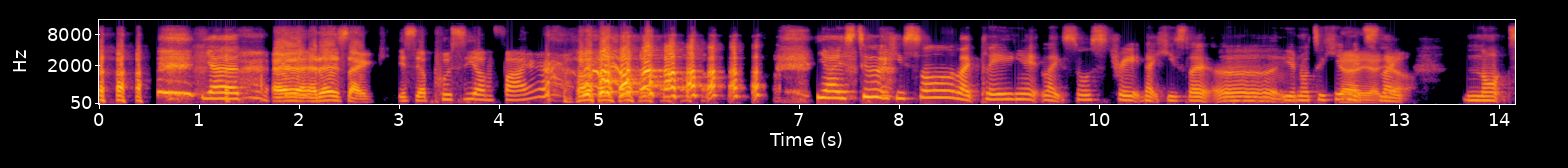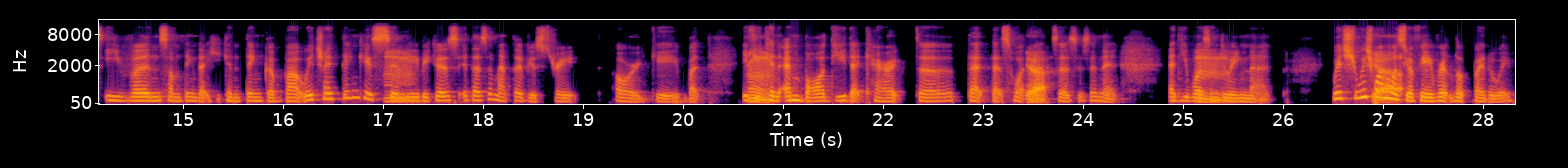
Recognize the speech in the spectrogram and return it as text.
yeah. and, and then it's like, is your pussy on fire? yeah, it's too he's so like playing it like so straight that he's like uh you Mm. know to him Yeah, it's yeah, like yeah. not even something that he can think about, which I think is silly Mm. because it doesn't matter if you're straight or gay, but if you Mm. can embody that character, that that's what matters, isn't it? And he wasn't Mm. doing that. Which which one was your favorite look, by the way?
